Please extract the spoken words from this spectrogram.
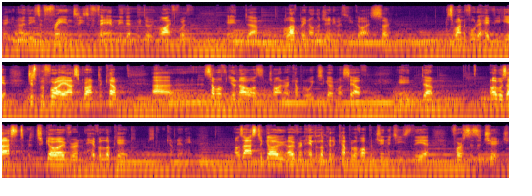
That, you know, these are friends, these are family that we're doing life with. And um, I love being on the journey with you guys. So it's wonderful to have you here. Just before I ask Grant to come, uh, some of you know I was in China a couple of weeks ago myself. And um, I was asked to go over and have a look at. I'm just going to come down here. I was asked to go over and have a look at a couple of opportunities there for us as a church.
